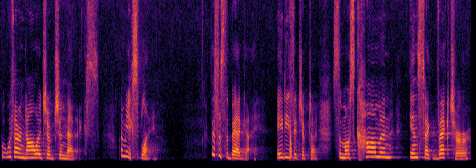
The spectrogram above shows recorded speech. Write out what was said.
but with our knowledge of genetics. Let me explain. This is the bad guy, Aedes aegypti. It's the most common insect vector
